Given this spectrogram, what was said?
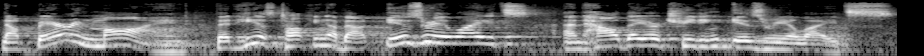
Now, bear in mind that he is talking about Israelites and how they are treating Israelites.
